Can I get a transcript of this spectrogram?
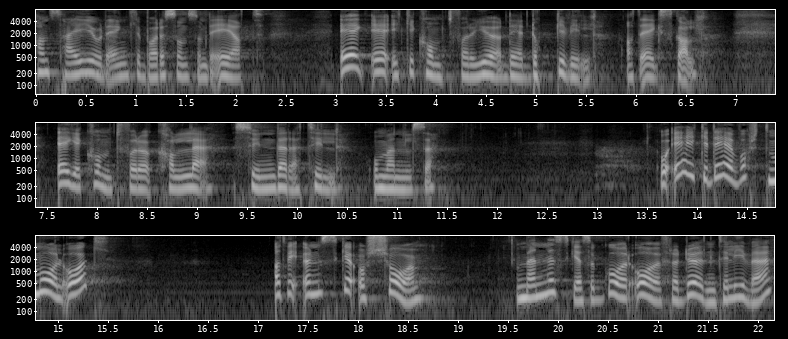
han sier jo det egentlig bare sånn som det er, at jeg er ikke kommet for å gjøre det dere vil at jeg skal. Jeg er kommet for å kalle syndere til omvendelse. Og er ikke det vårt mål òg? at vi ønsker å se mennesket som går over fra døden til livet.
